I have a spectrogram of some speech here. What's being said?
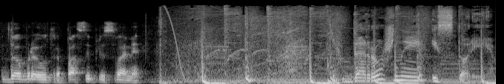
Доброе утро, посыплю с вами. Дорожные истории.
